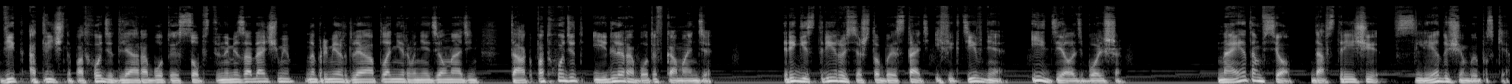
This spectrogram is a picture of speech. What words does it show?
ВИК отлично подходит для работы с собственными задачами, например, для планирования дел на день, так подходит и для работы в команде. Регистрируйся, чтобы стать эффективнее и делать больше. На этом все. До встречи в следующем выпуске.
